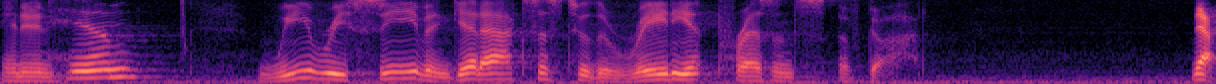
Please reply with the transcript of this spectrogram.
And in him, we receive and get access to the radiant presence of God. Now,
